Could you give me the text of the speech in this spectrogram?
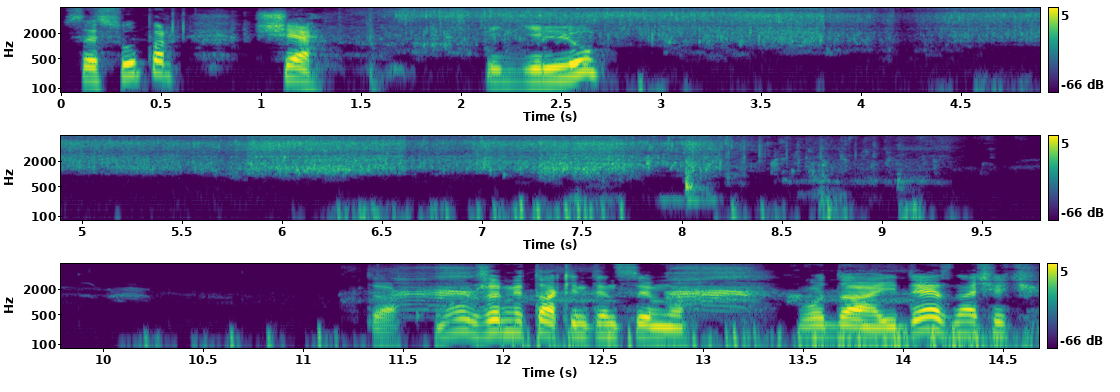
Все супер. Ще підділлю. Так, ну вже не так інтенсивно вода йде, значить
